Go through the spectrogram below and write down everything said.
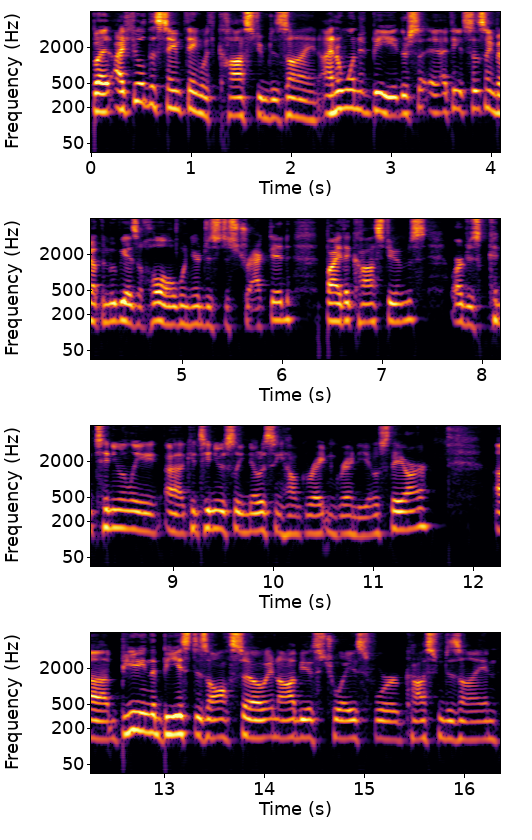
but I feel the same thing with costume design. I don't want to be there's I think it says something about the movie as a whole when you're just distracted by the costumes or just continually uh, continuously noticing how great and grandiose they are. Uh, Beauty and the Beast is also an obvious choice for costume design,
